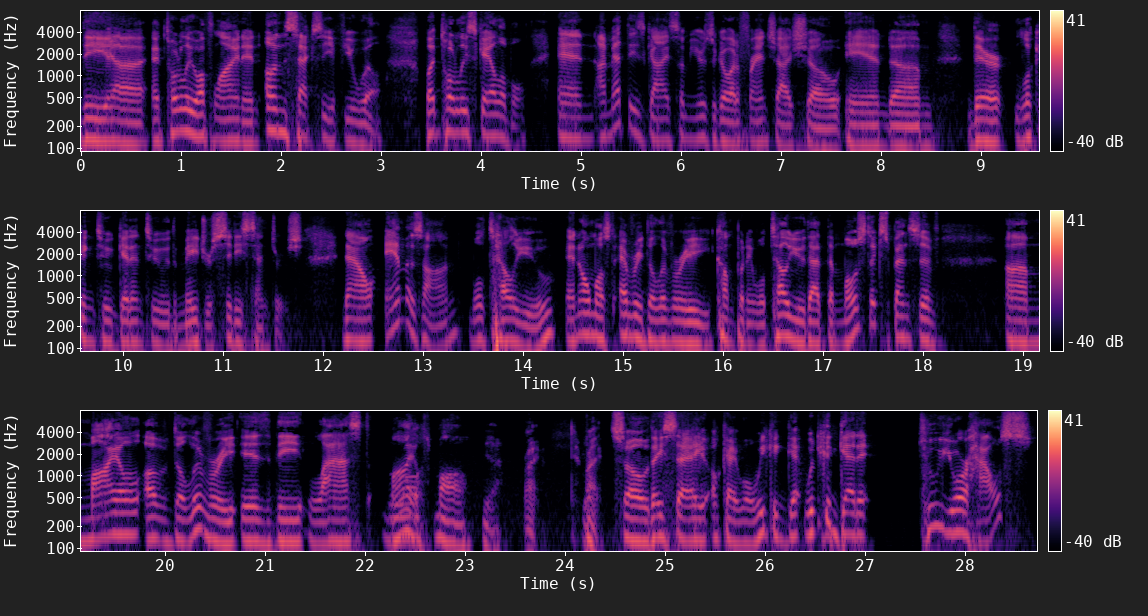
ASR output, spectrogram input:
the uh, totally offline and unsexy, if you will, but totally scalable. And I met these guys some years ago at a franchise show, and um, they're looking to get into the major city centers. Now, Amazon will tell you, and almost every delivery company will tell you that the most expensive. Uh, mile of delivery is the last mile. Last mile, yeah. Right, right. So they say, okay, well, we can get we could get it to your house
